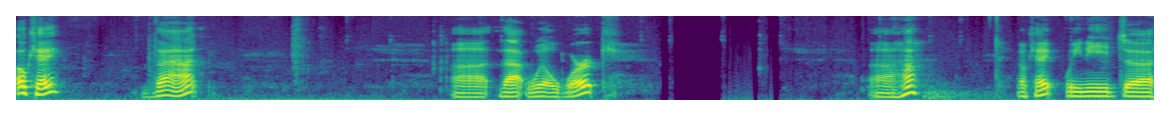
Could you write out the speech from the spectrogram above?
Okay. That uh, that will work. Uh-huh. Okay, we need, uh,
